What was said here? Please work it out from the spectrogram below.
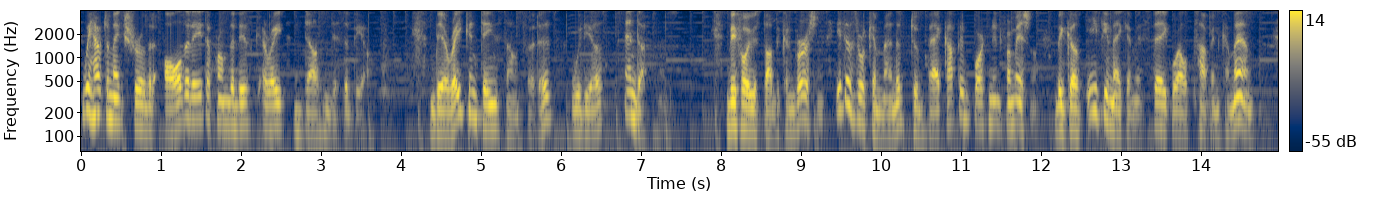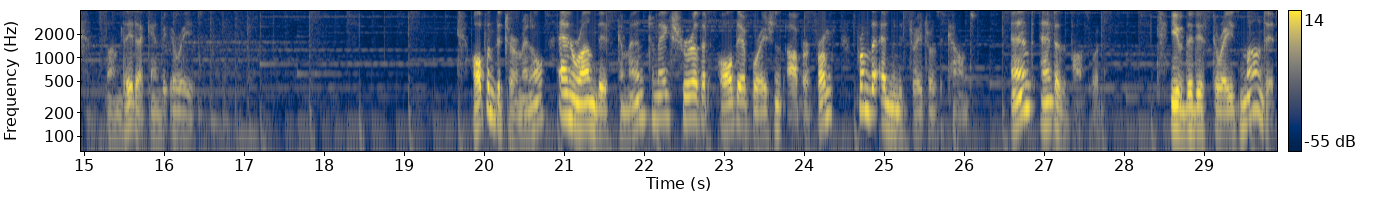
we have to make sure that all the data from the disk array doesn't disappear. The array contains some photos, videos, and documents. Before you start the conversion, it is recommended to back up important information, because if you make a mistake while typing commands, some data can be erased. Open the terminal and run this command to make sure that all the operations are performed from the administrator's account, and enter the password. If the disk array is mounted,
